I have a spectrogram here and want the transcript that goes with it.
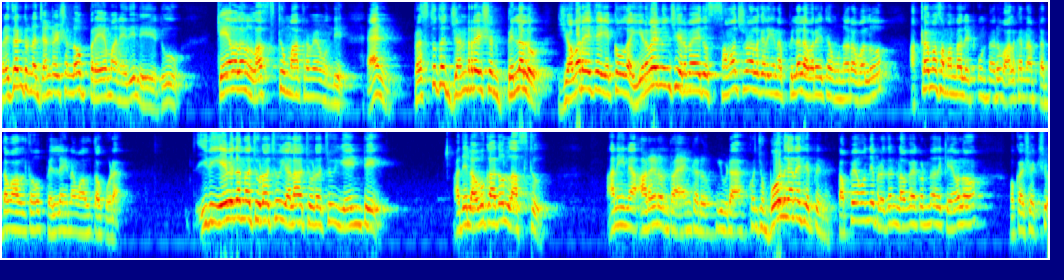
ప్రజెంట్ ఉన్న జనరేషన్లో ప్రేమ అనేది లేదు. కేవలం లస్ట్ మాత్రమే ఉంది. అండ్ ప్రస్తుత జనరేషన్ పిల్లలు ఎవరైతే ఎక్కువగా ఇరవై నుంచి ఇరవై ఐదు సంవత్సరాలు కలిగిన పిల్లలు ఎవరైతే ఉన్నారో వాళ్ళు అక్రమ సంబంధాలు పెట్టుకుంటున్నారు వాళ్ళకన్నా పెద్దవాళ్ళతో పెళ్ళైన వాళ్ళతో కూడా. ఇది ఏ విధంగా చూడొచ్చు ఎలా చూడొచ్చు ఏంటి? అది లవ్ కాదు లస్ట్ అని నేను అడగడంతో యాంకరు ఈవిడ కొంచెం బోల్డ్గానే చెప్పింది. తప్పే ఉంది ప్రజెంట్ లవ్ ఎక్కడుందో అది కేవలం ఒక సెక్షు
